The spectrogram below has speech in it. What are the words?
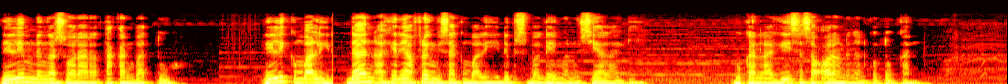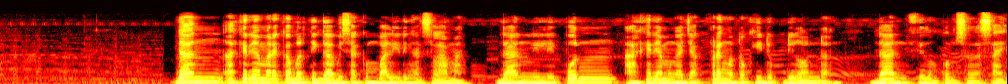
Lily mendengar suara retakan batu. Lily kembali dan akhirnya Frank bisa kembali hidup sebagai manusia lagi. Bukan lagi seseorang dengan kutukan. Dan akhirnya mereka bertiga bisa kembali dengan selamat. Dan Lily pun akhirnya mengajak Frank untuk hidup di London. Dan film pun selesai.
